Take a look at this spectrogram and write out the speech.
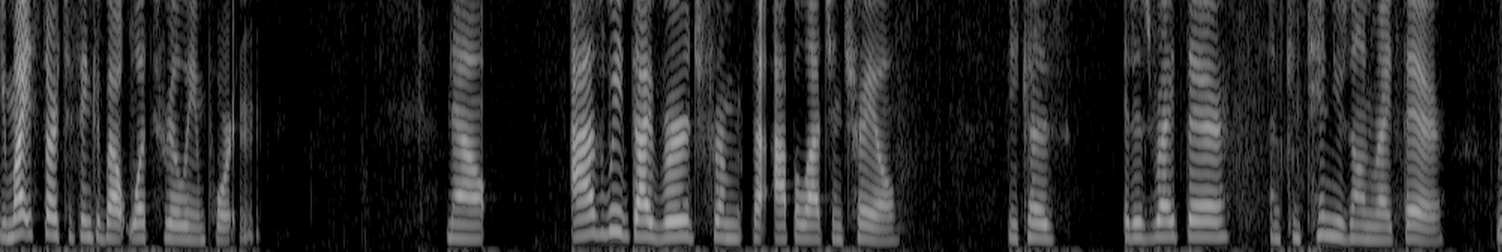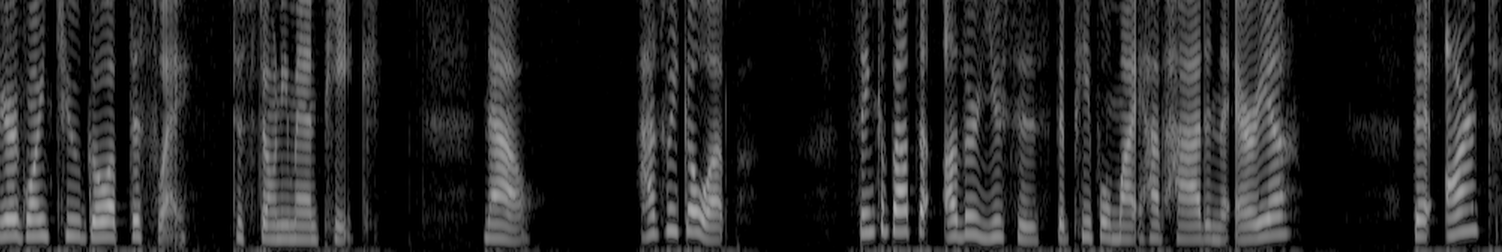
You might start to think about what's really important. Now, as we diverge from the Appalachian Trail, because it is right there and continues on right there, we are going to go up this way to Stony Man Peak. Now, as we go up, think about the other uses that people might have had in the area that aren't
